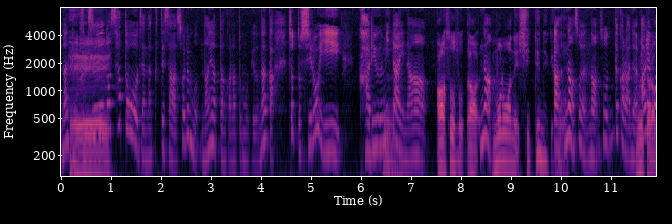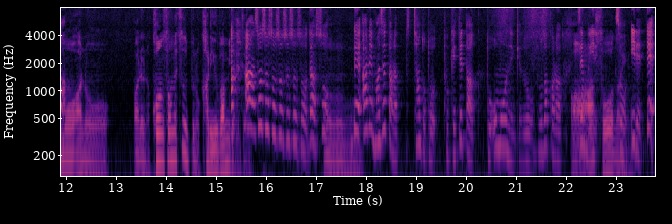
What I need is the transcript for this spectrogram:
なんてへー。普通の砂糖じゃなくてさそれも何やったんかなと思うけどなんかちょっと白い顆粒みたいな、あそうそう。あな。ものはね知ってんねんけど。あなあそうやんな。そうだからねあれはらもうあのあれよなコンソメスープの顆粒版みたいなやつやああそうそうそうそうそうそう。だからそう、うんうんうん。であれ混ぜたらちゃんとと溶けてたと思うねんけどそうだからあー全部入れそうなんや。そう入れて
